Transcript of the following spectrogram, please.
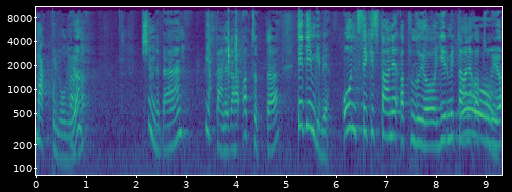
makbul oluyor. Aha. Şimdi ben bir tane daha atıp da dediğim gibi 18 tane atılıyor, 20 tane Oo. atılıyor.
